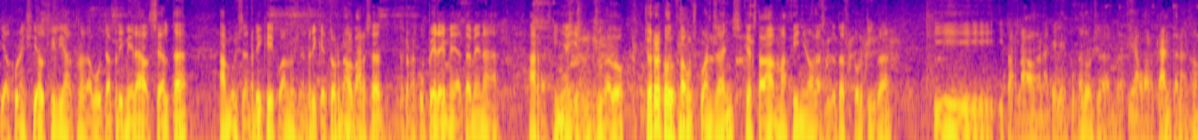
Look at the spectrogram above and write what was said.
ja el coneixia al filial, però debuta a primera al Celta amb Luis Enrique, i quan Luis Enrique torna al Barça, recupera immediatament a, a Rafinha, i és un jugador... Jo recordo fa uns quants anys que estava amb Macinho a la ciutat esportiva, i, i parlàvem en aquella època doncs, de, de Tiago Alcántara, no?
